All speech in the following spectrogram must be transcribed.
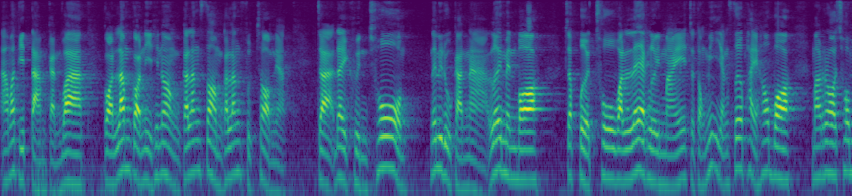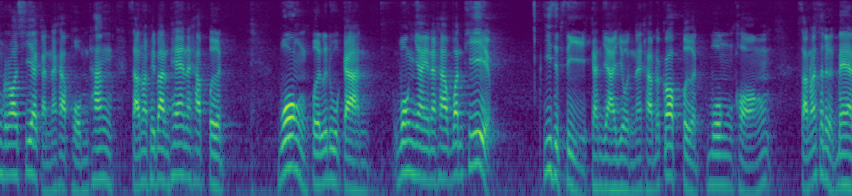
เอามาติดตามกันว่าก่อนล่ำก่อนนี้ที่น้องกำลังซ้อมกำลังฝึกซ้อมเนี่ยจะได้ขึ้นโชว์ในฤดูกาลหน้าเลยแมนบอจะเปิดโชว์วันแรกเลยไหม จะต้องมีอย่างเซอร์ไพรส์เฮาบอมารอชมรอเชียร์กันนะครับผมทั้งสาวน้อยเพชรบ้านแพ้นะครับ เปิดวงเปิดฤดูกาลวงใหญ่นะครับ วันที่ 24 กันยายนนะครับ แล้วก็เปิดวงของสาวน้อยเสด็จแบน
